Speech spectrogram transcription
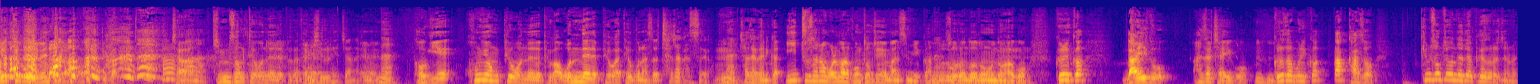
이렇게 보시면 돼요. 그러니까 자 김성태 원내대표가 단식을 했잖아요. 네. 거기에 홍영표 원내대표가 원내대표가 되고 나서 찾아갔어요. 네. 찾아가니까 이 두 사람 얼마나 공통점이 많습니까? 네. 서로 노동운동하고. 그러니까 나이도 한 살 차이고. 음흠. 그러다 보니까 딱 가서 김성태 원내대표가 그러잖아요.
